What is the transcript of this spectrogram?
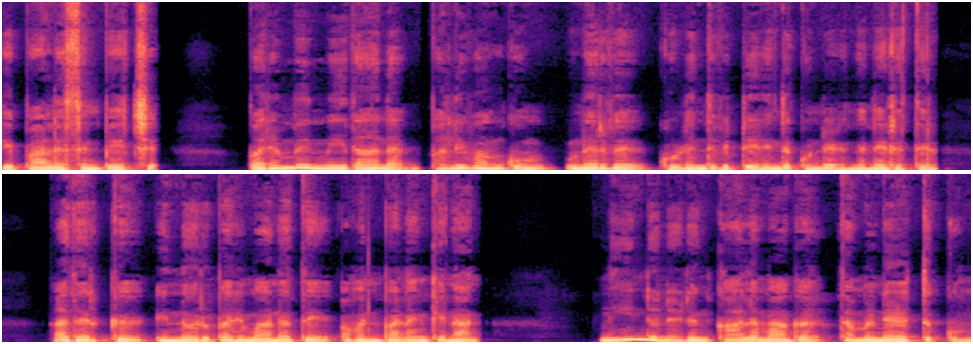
ஹிப்பாலஸின் பேச்சு. பரம்பின் மீதான பழிவாங்கும் உணர்வு குளிர்ந்துவிட்டு எரிந்து கொண்டிருந்த நேரத்தில் அதற்கு இன்னொரு பரிமாணத்தை அவன் வழங்கினான். நீண்ட நெடுங்காலமாக தமிழ் நிலத்துக்கும்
